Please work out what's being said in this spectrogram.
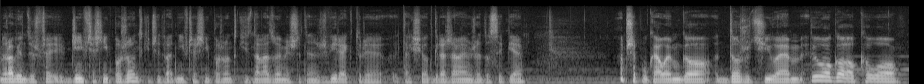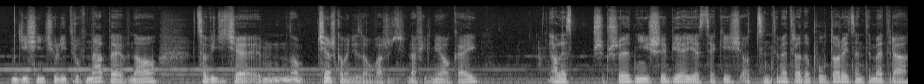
robiąc już dzień wcześniej porządki, czy dwa dni wcześniej porządki, znalazłem jeszcze ten żwirek, który tak się odgrażałem, że dosypię. A przepłukałem go, dorzuciłem. Było go około 10 litrów na pewno. Co widzicie, no ciężko będzie zauważyć na filmie, ok, ale przy przedniej szybie jest jakieś od centymetra do półtorej centymetra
